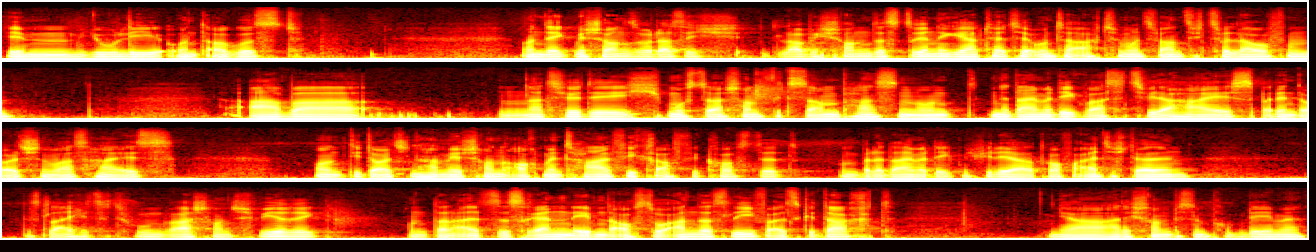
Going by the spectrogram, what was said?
im Juli und August. Und denke mir schon so, dass ich, glaube ich, schon das drinne gehabt hätte, unter 8,25 zu laufen. Aber natürlich muss da schon viel zusammenpassen und in der Diamond League war es jetzt wieder heiß, bei den Deutschen war es heiß. Und die Deutschen haben mir schon auch mental viel Kraft gekostet. Und bei der Diamond League mich wieder darauf einzustellen, das Gleiche zu tun, war schon schwierig. Und dann, als das Rennen eben auch so anders lief als gedacht, ja, hatte ich schon ein bisschen Probleme.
